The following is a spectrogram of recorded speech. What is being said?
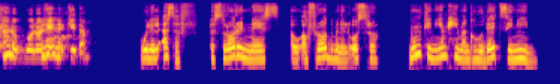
كانوا بيقولوا لنا كده. وللأسف إصرار الناس أو أفراد من الأسرة ممكن يمحي مجهودات سنين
